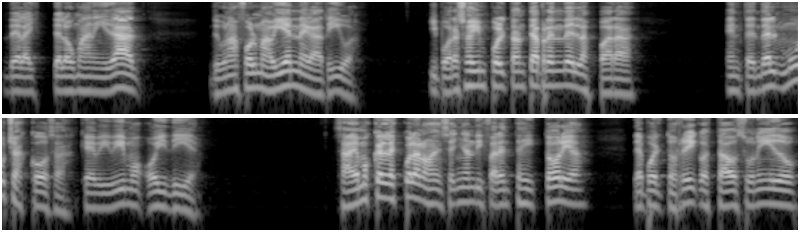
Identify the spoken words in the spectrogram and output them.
de la, de la humanidad de una forma bien negativa. Y por eso es importante aprenderlas para entender muchas cosas que vivimos hoy día. Sabemos que en la escuela nos enseñan diferentes historias de Puerto Rico, Estados Unidos,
